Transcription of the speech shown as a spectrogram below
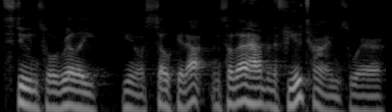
students will really, you know, soak it up. And so that happened a few times where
